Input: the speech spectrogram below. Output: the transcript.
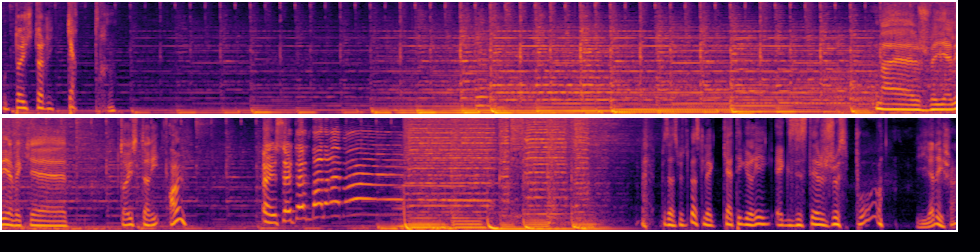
ou Toy Story 4? Ben, je vais y aller avec euh, Toy Story 1. Et c'est une bonne réponse! Ça se peut-tu parce que la catégorie existait juste pas? Il y a des chances.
